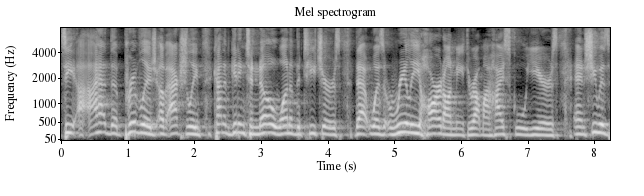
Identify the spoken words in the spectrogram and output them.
See, I had the privilege of actually kind of getting to know one of the teachers that was really hard on me throughout my high school years. And she was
